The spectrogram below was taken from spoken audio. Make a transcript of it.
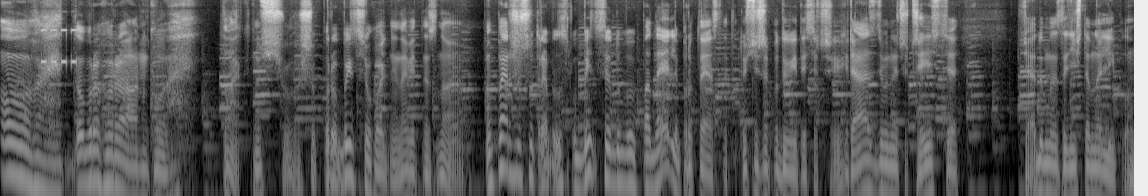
Ой, доброго ранку. Так, ну що, що поробити сьогодні, навіть не знаю. Ну, перше, що треба зробити, це думаю, панелі протестити. Точніше подивитися, чи грязні вони, чи чисті. Ще, я думаю, за ніч там наліпло.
